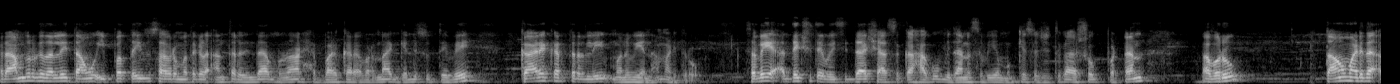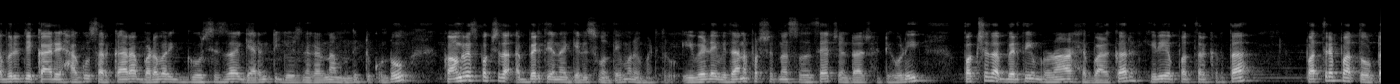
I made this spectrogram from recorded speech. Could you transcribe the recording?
ರಾಮದುರ್ಗದಲ್ಲಿ ತಾವು ಇಪ್ಪತ್ತೈದು ಸಾವಿರ ಮತಗಳ ಅಂತರದಿಂದ ಮೃಣಾಲ್ ಹೆಬ್ಬಾಳ್ಕರ್ ಅವರನ್ನು ಗೆಲ್ಲಿಸುತ್ತೇವೆ. ಕಾರ್ಯಕರ್ತರಲ್ಲಿ ಮನವಿಯನ್ನು ಮಾಡಿದರು. ಸಭೆಯ ಅಧ್ಯಕ್ಷತೆ ವಹಿಸಿದ್ದ ಶಾಸಕ ಹಾಗೂ ವಿಧಾನಸಭೆಯ ಮುಖ್ಯ ಸಚೇತಕ ಅಶೋಕ್ ಪಟ್ಟಣ್ ಅವರು, ತಾವು ಮಾಡಿದ ಅಭಿವೃದ್ಧಿ ಕಾರ್ಯ ಹಾಗೂ ಸರ್ಕಾರ ಬಡವರಿಗೆ ಘೋಷಿಸಿದ ಗ್ಯಾರಂಟಿ ಯೋಜನೆಗಳನ್ನು ಮುಂದಿಟ್ಟುಕೊಂಡು ಕಾಂಗ್ರೆಸ್ ಪಕ್ಷದ ಅಭ್ಯರ್ಥಿಯನ್ನು ಗೆಲ್ಲಿಸುವಂತೆ ಮನವಿ ಮಾಡಿದರು. ಈ ವೇಳೆ ವಿಧಾನ ಪರಿಷತ್ನ ಸದಸ್ಯ ಚಂದ್ರರಾಜ್ ಹಟ್ಟಿಹೊಳಿ, ಪಕ್ಷದ ಅಭ್ಯರ್ಥಿ ಮೃಣಾಲ್ ಹೆಬ್ಬಾಳ್ಕರ್, ಹಿರಿಯ ಪತ್ರಕರ್ತ ಪತ್ರೆಪ್ಪ ತೋಟ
